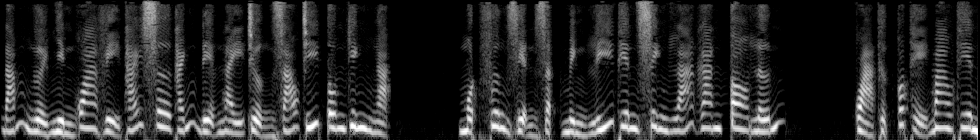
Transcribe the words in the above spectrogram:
Đám người nhìn qua vị thái sơ thánh địa này trưởng giáo trí tôn kinh ngạc. Một phương diện giật mình Lý Thiên Sinh lá gan to lớn. Quả thực có thể bao thiên.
